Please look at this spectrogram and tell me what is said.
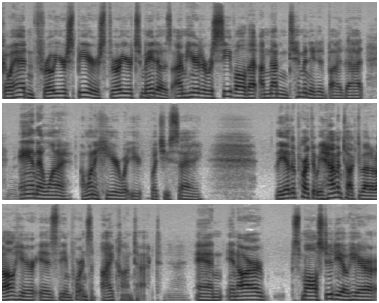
Go ahead and throw your spears, throw your tomatoes. I'm here to receive all that. I'm not intimidated by that, right. and I want to I want to hear what you what you say. The other part that we haven't talked about at all here is the importance of eye contact. Yeah. And in our small studio here,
